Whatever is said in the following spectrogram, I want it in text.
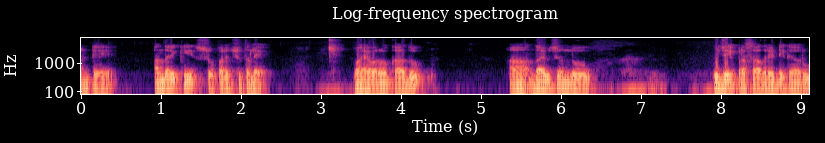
అంటే అందరికీ సుపరిచితులే. వారెవరో కాదు ఆ దైవజనులు విజయ్ ప్రసాద్ రెడ్డి గారు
